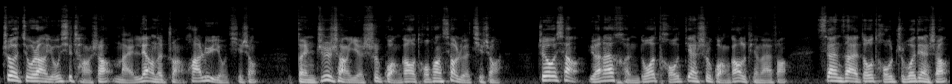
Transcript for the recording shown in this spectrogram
这就让游戏厂商买量的转化率有提升，本质上也是广告投放效率的提升啊。这又像原来很多投电视广告的品牌方，现在都投直播电商。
